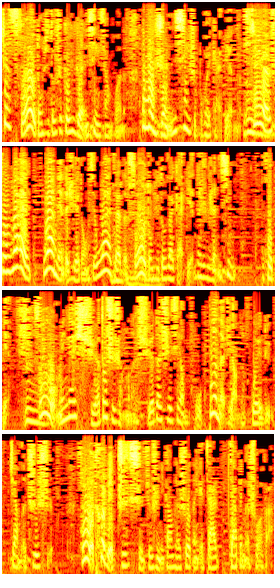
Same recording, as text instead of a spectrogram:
这所有东西都是跟人性相关的。那么人性是不会改变的，虽然说外外面的这些东西，外在的所有东西都在改变。但是人性不会变，嗯所以我们应该学的是什么呢？学的是这样不变的这样的规律，这样的知识。所以我特别支持，就是你刚才说的那个嘉嘉宾的说法。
